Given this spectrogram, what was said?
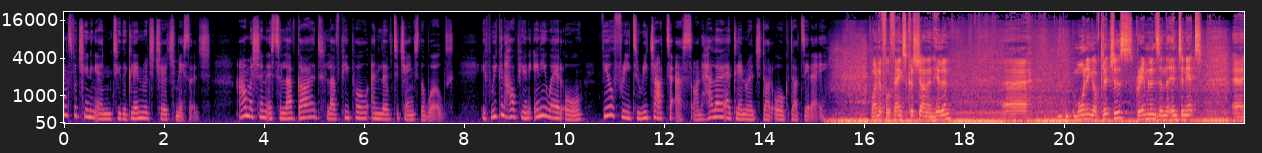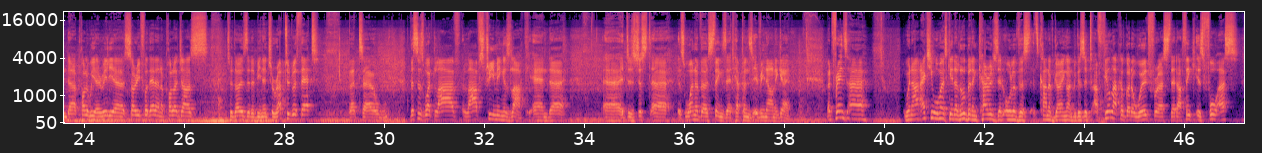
Thanks for tuning in to the Glenridge Church message. Our mission is to love God, love people, and live to change the world. If we can help you in any way at all, feel free to reach out to us on hello at glenridge.org.za. Wonderful. Thanks, Christian and Helen. Uh, morning of glitches, gremlins in the internet. And uh, we are really uh, sorry for that and apologize to those that have been interrupted with that. But uh, this is what live live streaming is like, and uh, uh, it is just uh, it's one of those things that happens every now and again. But friends, uh, when I actually almost get a little bit encouraged that all of this it's kind of going on because it, I feel like I've got a word for us that I think is for us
